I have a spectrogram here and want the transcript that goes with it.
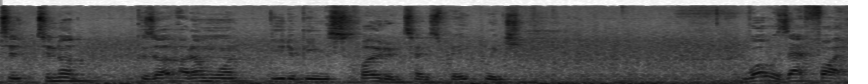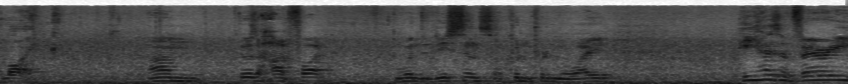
to, to not because I, I don't want you to be misquoted, so to speak. Which what was that fight like? Um, it was a hard fight. He went the distance. I couldn't put him away. He has a very.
